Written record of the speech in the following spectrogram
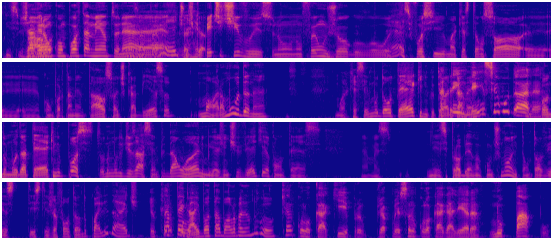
principal. Já virou um comportamento, né? Exatamente, É, acho que- repetitivo isso, não, não foi um jogo ou outro. É, se fosse uma questão só é, é, é, comportamental, só de cabeça, uma hora muda, né? Uma recém mudou o técnico, A teoricamente. tendência é mudar, né? Quando muda técnico, pô, se todo mundo diz, ah, sempre dá um ânimo, e a gente vê que acontece. né? Mas nesse problema continua, então talvez esteja faltando qualidade Eu pra quero pegar e botar a bola pra dentro do gol. Quero colocar aqui, pra- já começando a colocar a galera no papo,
